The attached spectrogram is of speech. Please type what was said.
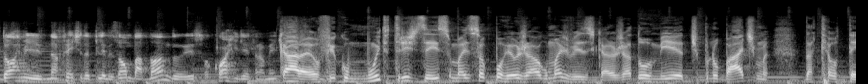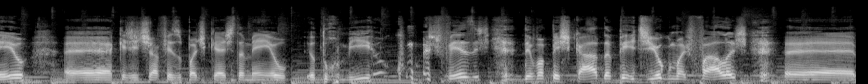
dorme na frente da televisão babando? Isso ocorre, literalmente? Cara, eu fico muito triste de dizer isso, mas isso ocorreu já algumas vezes, cara. Eu já dormi, tipo, no Batman da Telltale, é, que a gente já fez o podcast também. Eu, eu dormi algumas vezes, dei uma pescada, perdi algumas falas. É,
